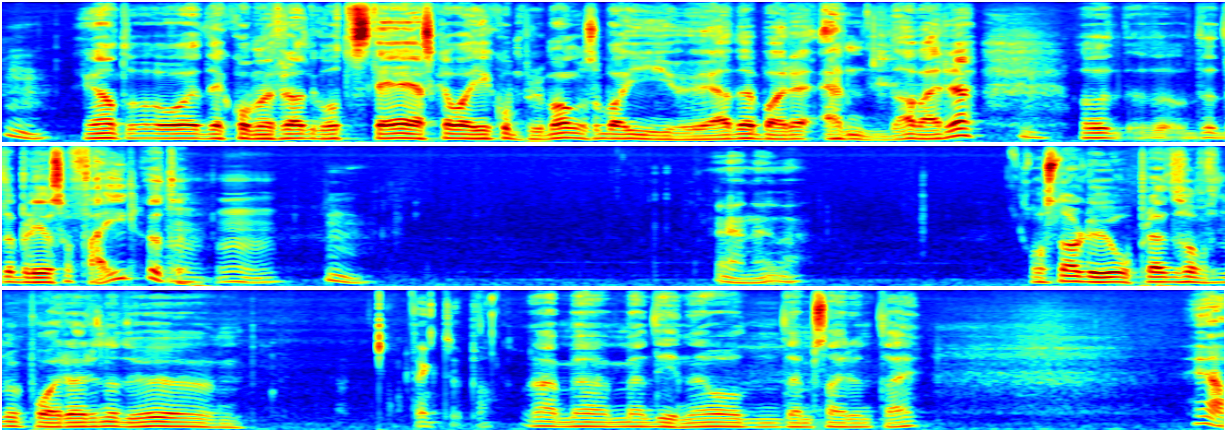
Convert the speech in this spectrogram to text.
Ikke Ja, Og det kommer fra et godt sted, jeg skal bare gi kompliment, og så bare gjør jeg det bare enda verre. Og det, det blir jo så feil, vet du. Mm. Enig i det. Hvordan har du opplevd det sånn med pårørende du Tenkte du på. med, med dine og dem som er rundt deg? Ja.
